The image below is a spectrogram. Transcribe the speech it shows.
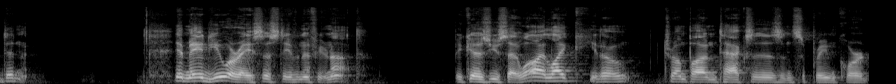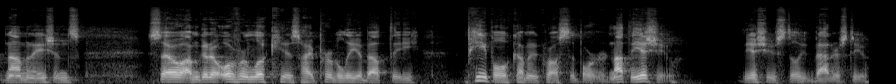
didn't it? It made you a racist even if you're not. Because you said, well, I like, you know, Trump on taxes and Supreme Court nominations, so I'm going to overlook his hyperbole about the people coming across the border, not the issue. The issue still matters to you.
